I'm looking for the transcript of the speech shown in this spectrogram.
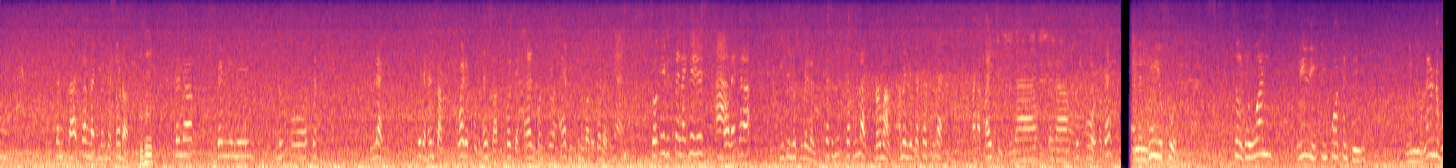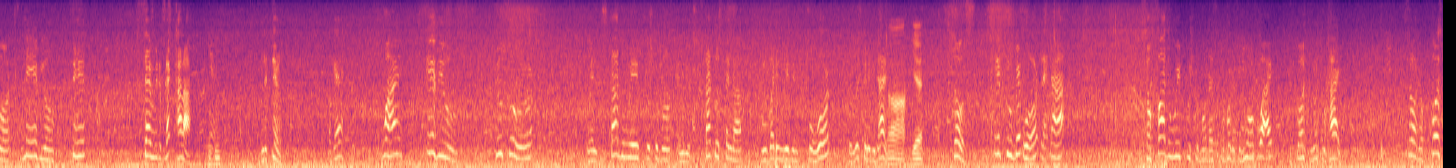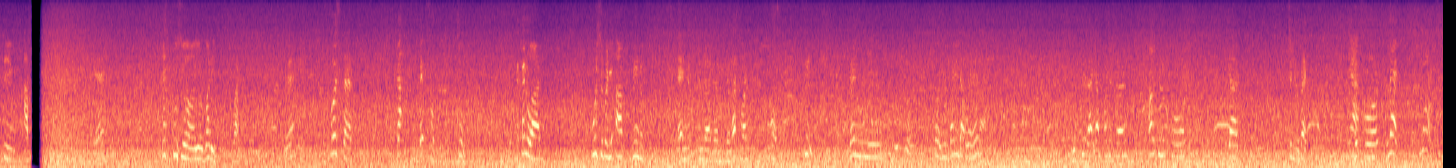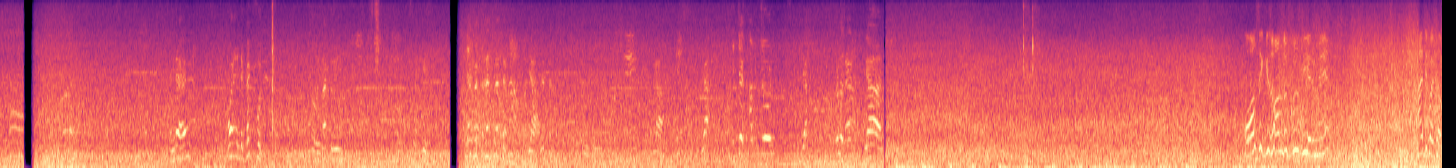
same size, same like Minnesota. Hı hı. Stand up, bend your knee, look for just relax. Put the hands up. Why they put the hands up? Because the hand control everything about the balance. Yeah. So if you stand like this Ah. or like that, uh, easy lose balance. Just just relax, normal. I mean just just relax. Like a tai chi. Relax, stand up, uh, look forward, okay? And then do your foot. So the one really important thing when you on the board, leave your feet same with the black color Yeah. Mm-hmm. in the tail. Okay? Why? If you do forward, when start the wave, push the boat, and you start to stand up, your body will be forward, the wind's gonna be down. Ah, yeah. So, if you backward like that, so far the wave push the boat, that's the boat is move wide because you're too high. So the first thing up, okay, just push your, your body wide. Okay? The first step, cut back foot, two. The second one, push your body up, bring the, and the, and the, the, the last one, three. Then you, go. So you body that way, you feel like that position, how to look forward, that turn your back. Yeah. Look forward, relax, relax. And then, one in the back foot. So exactly like this. 18, 19, 20. Hadi bakalım.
